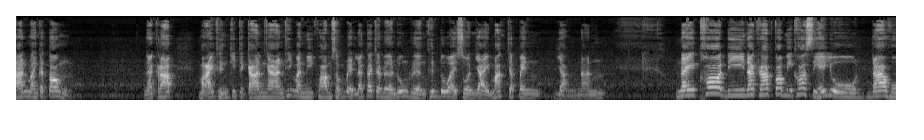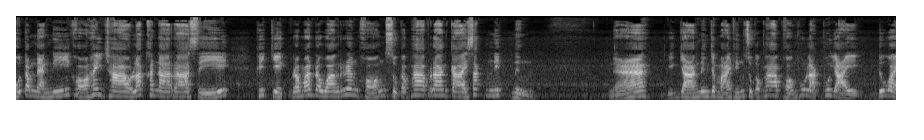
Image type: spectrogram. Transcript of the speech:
นั้นมันก็ต้องนะครับ หมายถึงกิจการงานที่มันมีความสำเร็จและก็เจริญรุ่งเรืองขึ้นด้วย ส่วนใหญ่มักจะเป็นอย่างนั้นในข้อดีนะครับก็มีข้อเสียอยู่ ดาวหูตำแหน่งนี้ขอให้ชาวลัคนาราศี พิจิกระมัดระวังเรื่องของสุขภาพร่างกายสักนิดหนึ่งนะอีกอย่างหนึ่งจะหมายถึงสุขภาพของผู้หลักผู้ใหญ่ด้วย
